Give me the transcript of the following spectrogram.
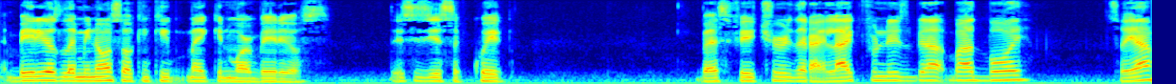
videos, let me know so I can keep making more videos. This is just a quick best feature that I like from this bad boy. So yeah,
